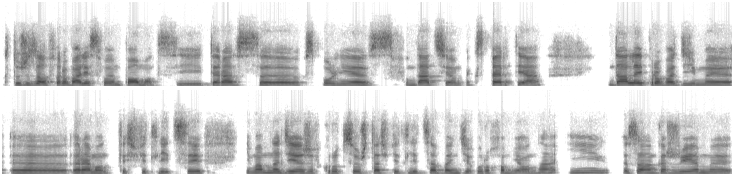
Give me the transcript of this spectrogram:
którzy zaoferowali swoją pomoc i teraz e, wspólnie z Fundacją Ekspertia dalej prowadzimy e, remont tej świetlicy i mam nadzieję, że wkrótce już ta świetlica będzie uruchomiona i zaangażujemy e,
